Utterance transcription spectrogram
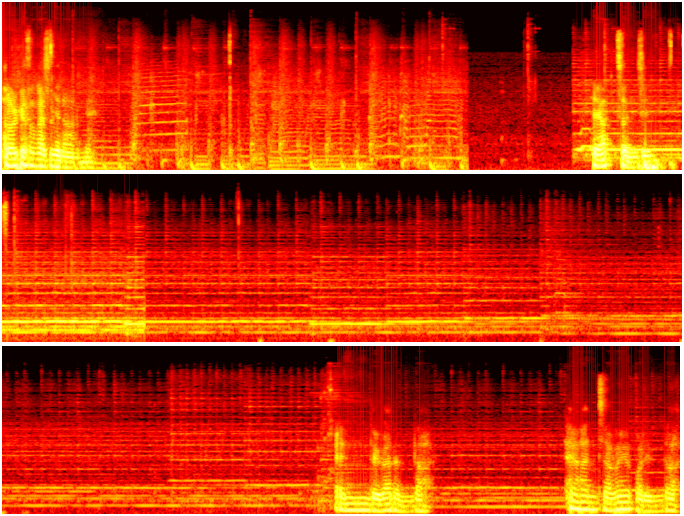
바로 개성까지 나왔네. 대학 전진. 엔드가 된다. 해한 장을 버린다.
